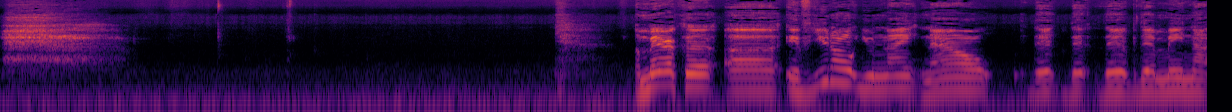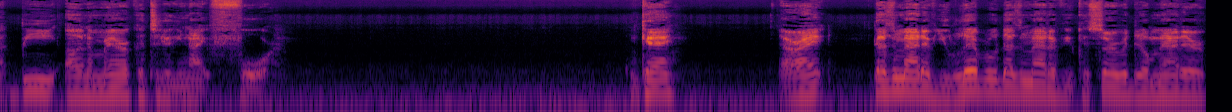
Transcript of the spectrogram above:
America, uh, if you don't unite now, there, there, there may not be an America to unite for. Okay? All right? Doesn't matter if you liberal, doesn't matter if you conservative, don't matter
